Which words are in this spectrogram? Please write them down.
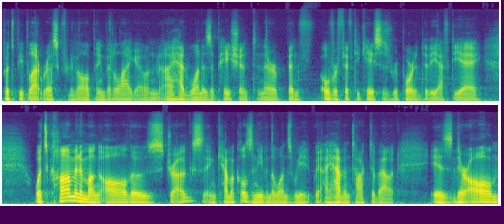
puts people at risk for developing vitiligo. And I had one as a patient, and there have been f- over 50 cases reported to the FDA. What's common among all those drugs and chemicals, and even the ones we, I haven't talked about, is they're all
